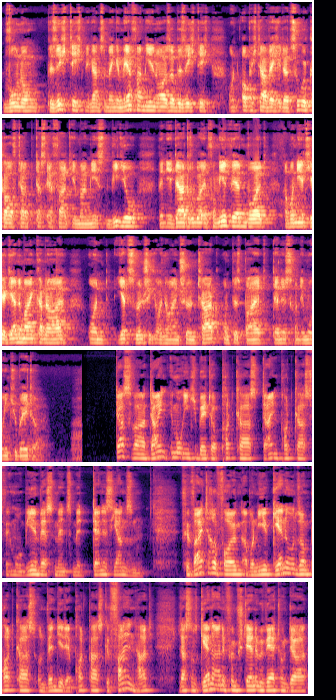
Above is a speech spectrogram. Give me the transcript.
Wohnungen besichtigt, eine ganze Menge Mehrfamilienhäuser besichtigt. Und ob ich da welche dazu gekauft habe, das erfahrt ihr in meinem nächsten Video. Wenn ihr darüber informiert werden wollt, abonniert hier gerne meinen Kanal. Und jetzt wünsche ich euch noch einen schönen Tag und bis bald. Dennis von Immo Incubator. Das war dein Immo Incubator Podcast, dein Podcast für Immobilieninvestments mit Dennis Jansen. Für weitere Folgen abonniere gerne unseren Podcast und wenn dir der Podcast gefallen hat, lass uns gerne eine 5-Sterne-Bewertung da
